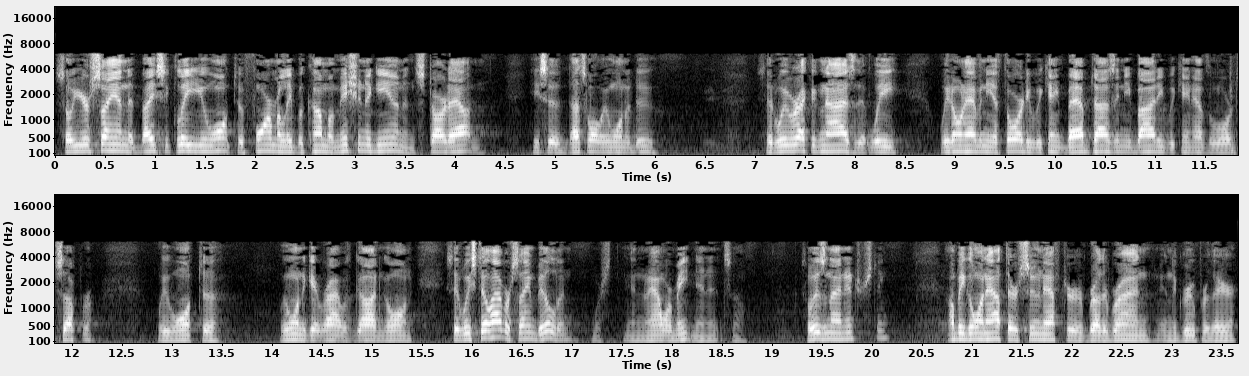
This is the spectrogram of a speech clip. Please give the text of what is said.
so you're saying that basically you want to formally become a mission again and start out? And he said, that's what we want to do. He said, we recognize that we we don't have any authority. We can't baptize anybody. We can't have the Lord's Supper. We want to we want to get right with God and go on. He said, we still have our same building, we're, and now we're meeting in it. So, so isn't that interesting? I'll be going out there soon after Brother Brian and the group are there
